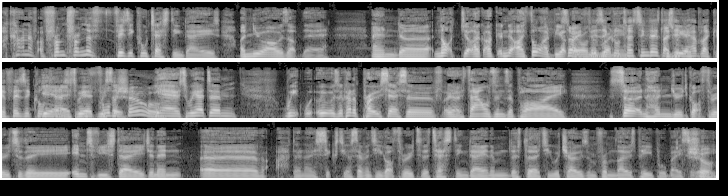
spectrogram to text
I kind of from from the physical testing days, I knew I was up there, and uh, not like I, I thought I'd be up Sorry, there on the physical running. testing days. Like, did we had- have like a physical yeah, test so we had, before the so- show? Or? Yeah, so we had um, we it was a kind of process of you know thousands apply, certain hundred got through to the interview stage, and then uh, I don't know sixty or seventy got through to the testing day, and then the thirty were chosen from those people basically. Sure.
